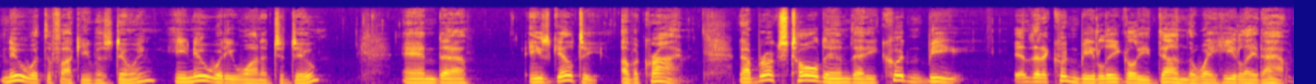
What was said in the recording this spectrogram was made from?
knew what the fuck he was doing. He knew what he wanted to do, and uh, he's guilty of a crime. Now Brooks told him that he couldn't be that it couldn't be legally done the way he laid out,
